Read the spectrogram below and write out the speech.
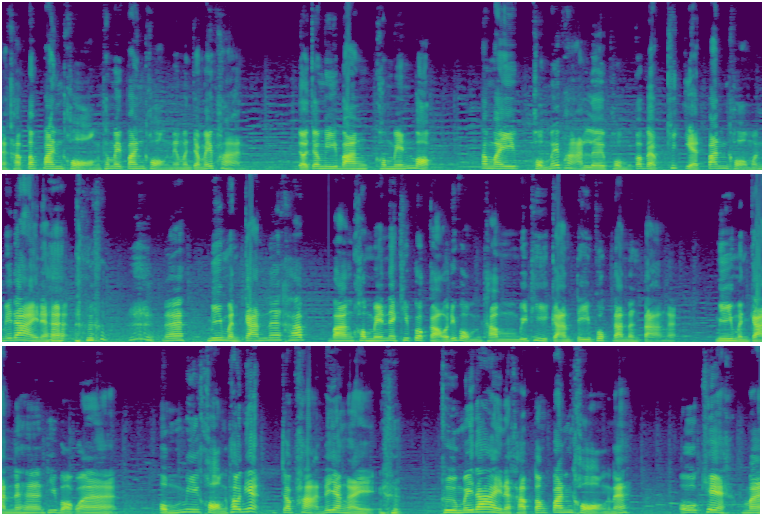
นะครับ ต้องปั้นของ ถ้าไม่ปั้นของเนี่ยมันจะไม่ผ่าน เดี๋ยวจะมีบางคอมเมนต์บอกทำไมผมไม่ผ่านเลยผมก็แบบขี้เกียจปั้นของมันไม่ได้นะฮะนะมีเหมือนกันนะครับ บางคอมเมนต์ในคลิปเก่าๆที่ผมทำวิธีการตีพวกดันต่างๆอะ มีเหมือนกันนะฮะที่บอกว่า ผมมีของเท่านี้จะผ่านได้ยังไง คือไม่ได้นะครับต้องปั้นของนะ โอเคมา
